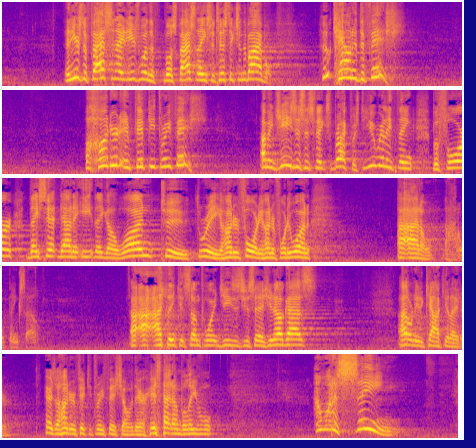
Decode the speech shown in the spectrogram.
And here's the fascinating, here's one of the most fascinating statistics in the Bible. Who counted the fish? 153 fish. I mean, Jesus has fixed breakfast. Do you really think before they sit down and eat, they go one, two, three, 140, 141? I, I don't, I don't think so. I, I think at some point Jesus just says, you know, guys, I don't need a calculator. There's 153 fish over there. Isn't that unbelievable? And what a scene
